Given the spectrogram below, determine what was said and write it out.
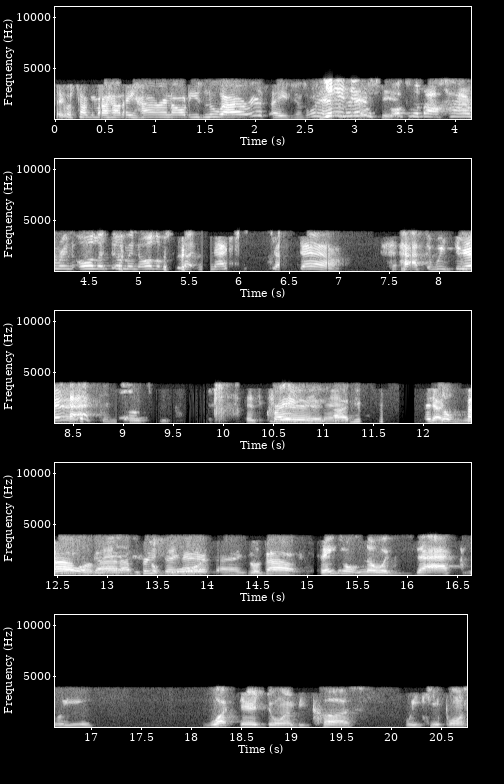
they was talking about how they hiring all these new IRS agents. What Yeah, happened they to that was shit? talking about hiring all of them, and all of a sudden that shut down after we do Yeah. tax injunction. It's crazy, Yeah, man. You- it's yeah, a war, God. man. I appreciate everything. So they don't know exactly what they're doing because we keep on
